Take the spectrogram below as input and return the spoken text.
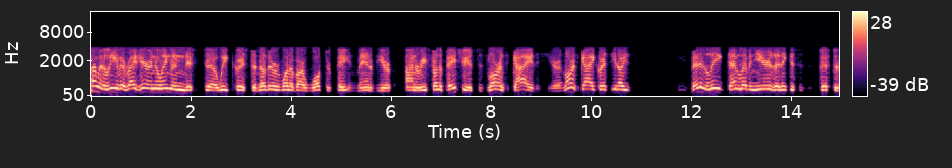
I'm going to leave it right here in New England this uh, week, Chris. Another one of our Walter Payton Man of the Year honorees from the Patriots is Lawrence Guy this year. And Lawrence Guy, Chris, you know, he's he's been in the league 10, 11 years. I think this is his fifth or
